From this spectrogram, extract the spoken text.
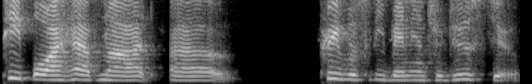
people I have not uh, previously been introduced to.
